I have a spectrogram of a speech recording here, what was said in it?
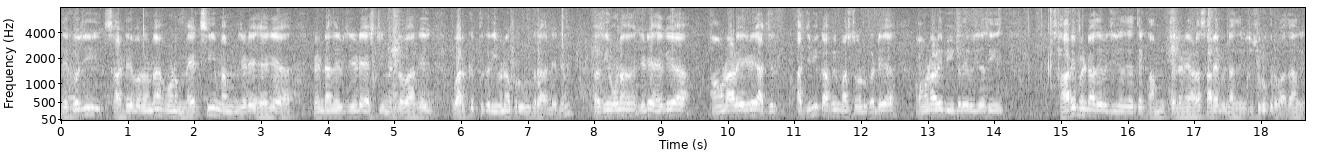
ਦੇਖੋ ਜੀ, ਸਾਡੇ ਵੱਲੋਂ ਨਾ ਹੁਣ ਮੈਕਸਿਮਮ ਜਿਹੜੇ ਹੈਗੇ ਆ, ਪਿੰਡਾਂ ਦੇ ਵਿੱਚ ਜਿਹੜੇ ਐਸਟੀਮੇਟ ਲਵਾ ਕੇ ਵਰਕ ਤਕਰੀਬਨ ਅਪਰੂਵ ਕਰਾ ਲਏ ਨੇ। ਅਸੀਂ ਹੁਣ ਜਿਹੜੇ ਹੈਗੇ ਆ, ਆਉਣ ਵਾਲੇ ਜਿਹੜੇ ਅੱਜ ਅੱਜ ਵੀ ਕਾਫੀ ਮਸਟੋਲ ਕੱਢੇ ਆ। ਆਉਣ ਵਾਲੇ ਵੀਕ ਦੇ ਵਿੱਚ ਅਸੀਂ ਸਾਰੇ ਪਿੰਡਾਂ ਦੇ ਵਿੱਚ ਜਿਹਦੇ ਤੇ ਕੰਮ ਚੱਲਣੇ ਵਾਲਾ, ਸਾਰੇ ਪਿੰਡਾਂ ਦੇ ਵਿੱਚ ਸ਼ੁਰੂ ਕਰਵਾ ਦਾਂਗੇ।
